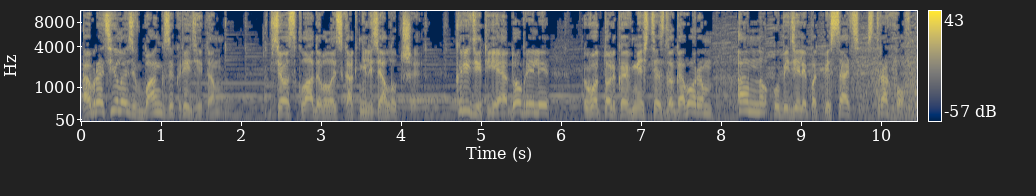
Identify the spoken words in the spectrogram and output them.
Обратилась в банк за кредитом. Все складывалось как нельзя лучше. Кредит ей одобрили, вот только вместе с договором Анну убедили подписать страховку.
